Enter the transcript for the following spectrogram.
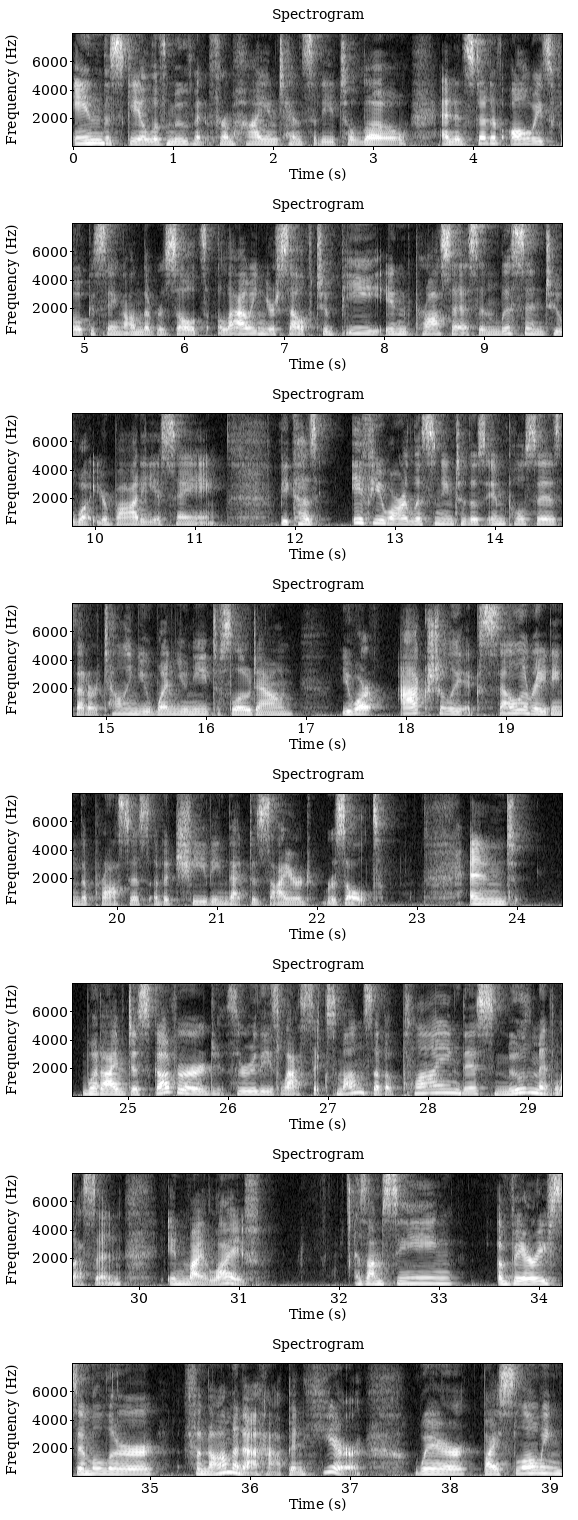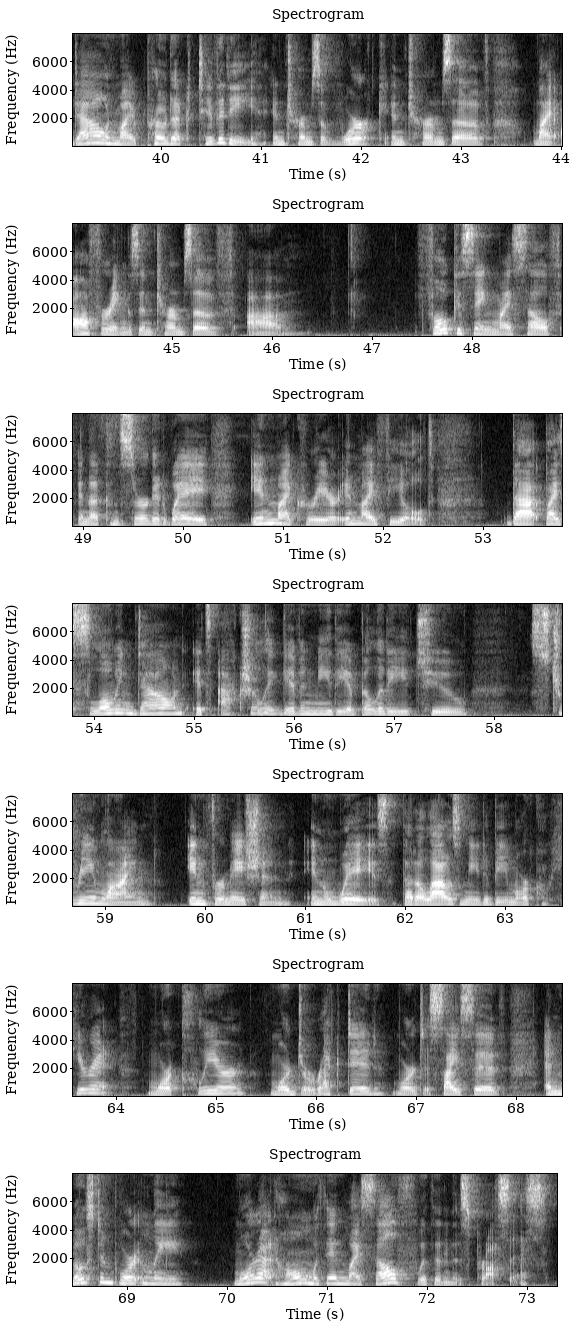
in the scale of movement from high intensity to low. And instead of always focusing on the results, allowing yourself to be in process and listen to what your body is saying. Because if you are listening to those impulses that are telling you when you need to slow down, you are actually accelerating the process of achieving that desired result. And what I've discovered through these last six months of applying this movement lesson in my life is I'm seeing a very similar phenomena happen here where by slowing down my productivity in terms of work, in terms of my offerings, in terms of uh, focusing myself in a concerted way in my career, in my field, that by slowing down, it's actually given me the ability to streamline information in ways that allows me to be more coherent, more clear, more directed, more decisive, and most importantly, more at home within myself within this process.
